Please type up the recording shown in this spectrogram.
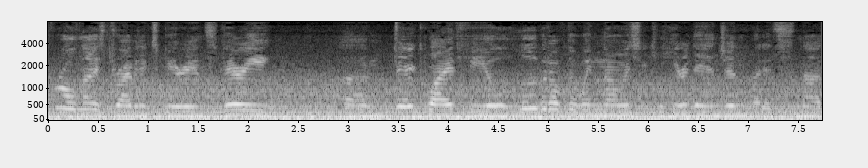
Overall nice driving experience. Very, um, very quiet feel. A little bit of the wind noise. You can hear the engine, but it's not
